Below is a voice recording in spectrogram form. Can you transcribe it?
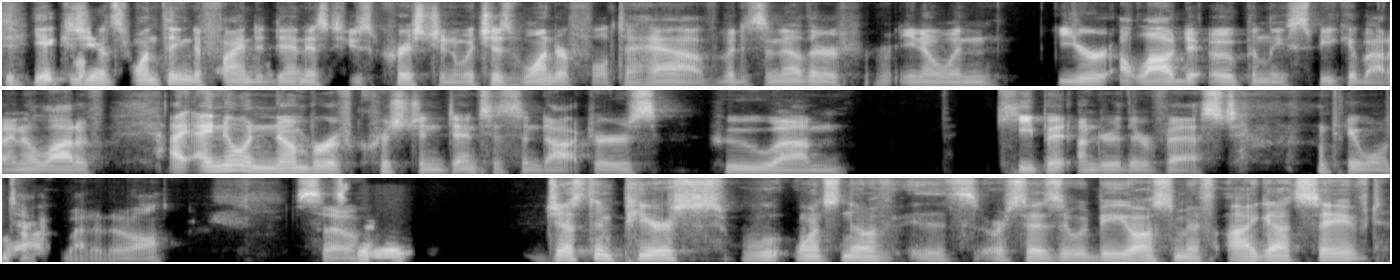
Yeah, because you know, it's one thing to find a dentist who's Christian, which is wonderful to have, but it's another, you know, when you're allowed to openly speak about. It. I know a lot of, I, I know a number of Christian dentists and doctors who um, keep it under their vest. they won't talk about it at all. So, So, Justin Pierce wants to know if it's or says it would be awesome if I got saved.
